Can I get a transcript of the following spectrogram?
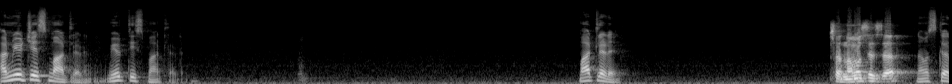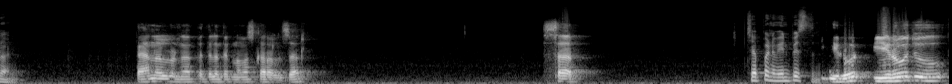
అన్మ్యూట్ చేసి మాట్లాడండి. మ్యూట్ తీసి మాట్లాడండి. మాట్లాడండి. సార్ నమస్తే సార్. నమస్కారం అండి. ప్యానెల్లో ఉన్న పెద్దలందరికీ నమస్కారాలు సార్. సార్. చెప్పండి వినిపిస్తుంది. ఈరోజు ఈరోజు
